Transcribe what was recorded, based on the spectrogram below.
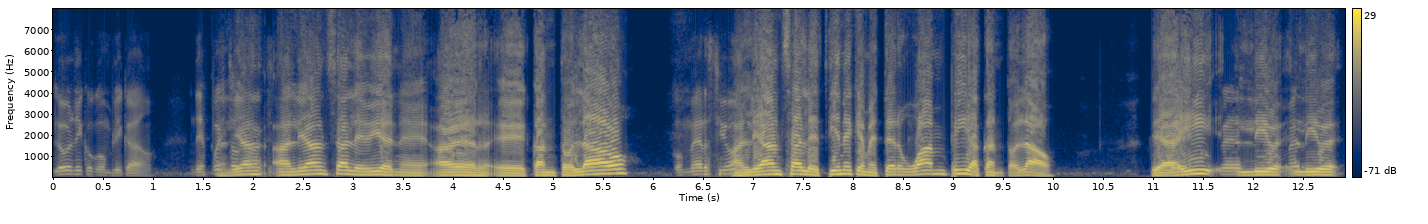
Lo único complicado. Después Alian- Alianza le viene, a ver, eh, Cantolao. comercio. Alianza le tiene que meter Wampi a Cantolao. De ahí, libe- libe-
